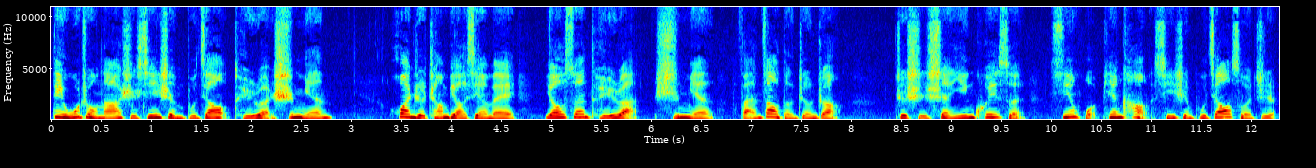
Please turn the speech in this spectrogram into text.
第五种呢是心肾不交、腿软失眠，患者常表现为腰酸腿软、失眠、烦躁等症状，这是肾阴亏损、心火偏亢、心肾不交所致。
